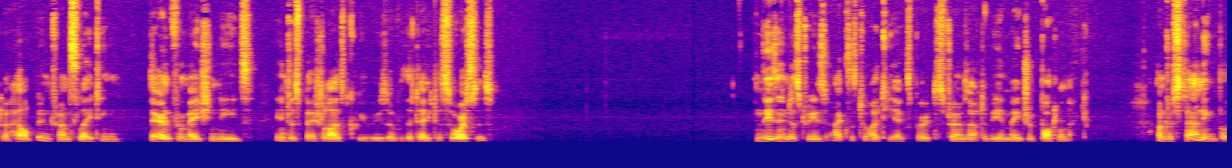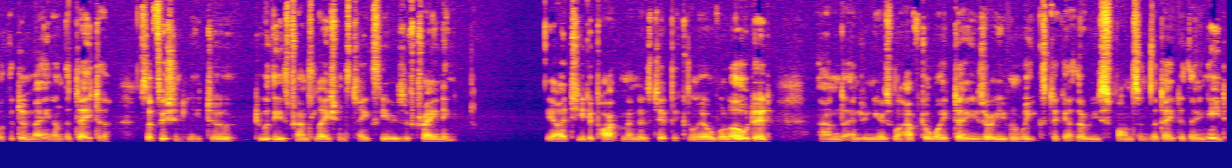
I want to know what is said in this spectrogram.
to help in translating their information needs into specialized queries over the data sources. In these industries, access to IT experts turns out to be a major bottleneck. Understanding both the domain and the data sufficiently to do these translations takes years of training. The IT department is typically overloaded, and engineers will have to wait days or even weeks to get the response and the data they need.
